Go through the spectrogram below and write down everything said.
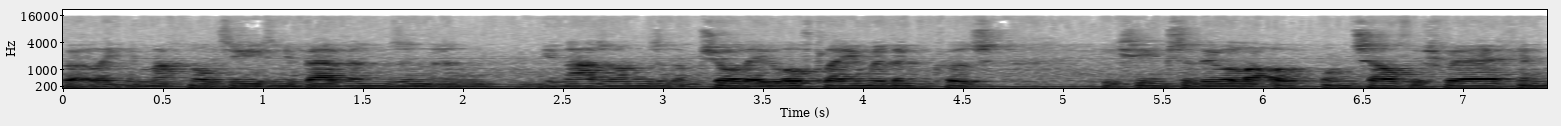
but like your McNulty's and your Beavons and, and your Nazons, I'm sure they love playing with him because he seems to do a lot of unselfish work and,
